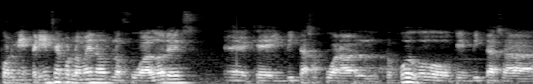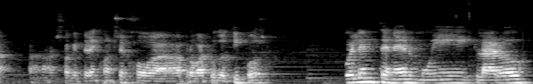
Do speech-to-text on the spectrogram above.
por mi experiencia, por lo menos, los jugadores eh, que invitas a jugar al, juego o que invitas a, que te den consejo a, probar prototipos, suelen tener muy claro.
